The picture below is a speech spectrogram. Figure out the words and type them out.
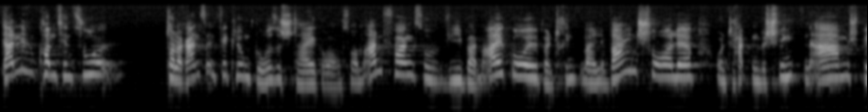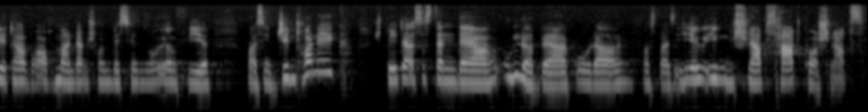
Dann kommt hinzu Toleranzentwicklung, Dosissteigerung. So am Anfang, so wie beim Alkohol, man trinkt mal eine Weinschorle und hat einen beschwingten Arm, später braucht man dann schon ein bisschen so irgendwie, weiß nicht, Gin Tonic Später ist es dann der Unterberg oder was weiß ich, irgendein Schnaps, Hardcore-Schnaps.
